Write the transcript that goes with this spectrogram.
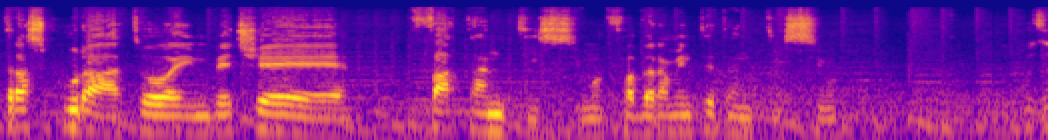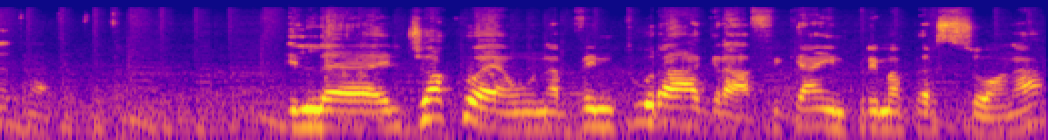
trascurato e invece fa tantissimo, fa veramente tantissimo. Di cosa tratta? Il, il gioco è un'avventura grafica in prima persona,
